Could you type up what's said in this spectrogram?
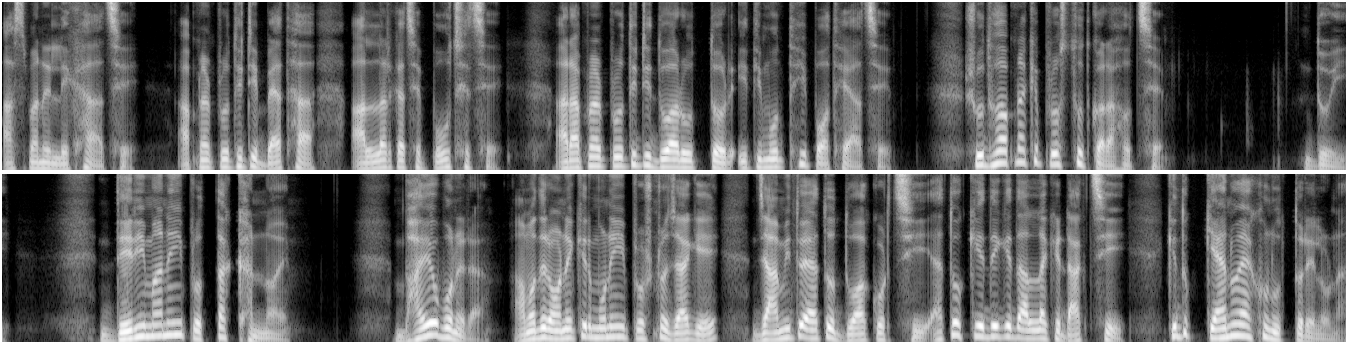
আসমানে লেখা আছে আপনার প্রতিটি ব্যথা আল্লাহর কাছে পৌঁছেছে আর আপনার প্রতিটি দোয়ার উত্তর ইতিমধ্যেই পথে আছে। শুধু আপনাকে প্রস্তুত করা হচ্ছে। দুই, দেরি মানেই প্রত্যাখ্যান নয়। ভাই বোনেরা, আমাদের অনেকের মনেই প্রশ্ন জাগে যে আমি তো এত দোয়া করছি, এত কেঁদে কেঁদে আল্লাহকে ডাকছি, কিন্তু কেন এখন উত্তর এলো না?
